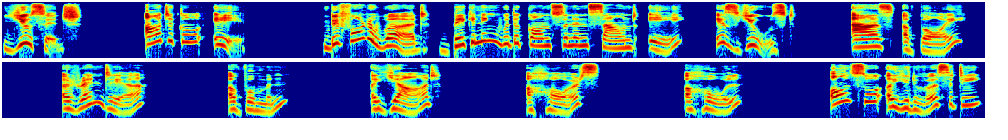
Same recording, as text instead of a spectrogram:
Usage Article A Before a word beginning with the consonant sound A is used as a boy, a reindeer, a woman, a yard, a horse, a hole, also a university,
